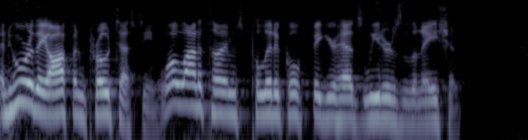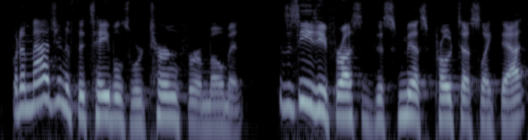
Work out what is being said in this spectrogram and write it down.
And who are they often protesting? Well, a lot of times political figureheads, leaders of the nation. But imagine if the tables were turned for a moment, because it's easy for us to dismiss protests like that.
